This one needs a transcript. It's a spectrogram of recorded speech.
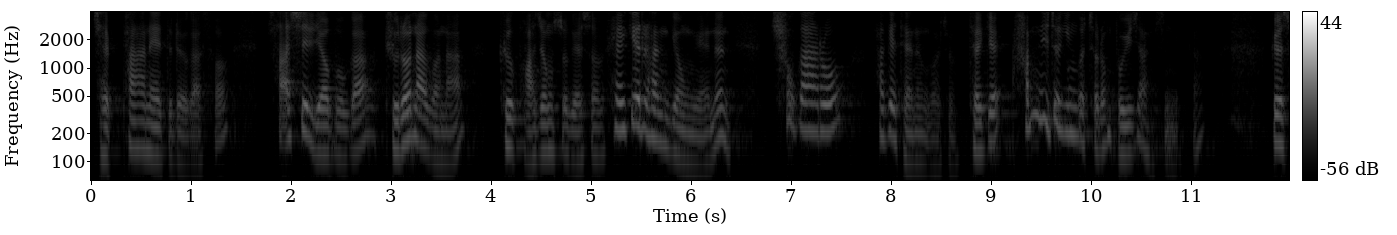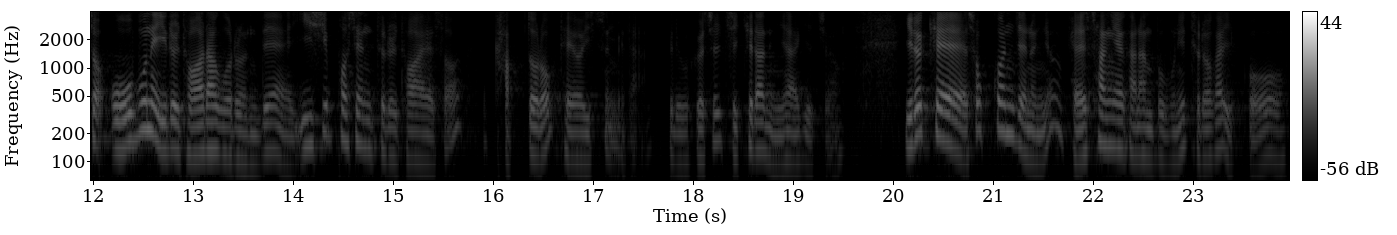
재판에 들어가서 사실 여부가 드러나거나 그 과정 속에서 회개를 한 경우에는 추가로 하게 되는 거죠. 되게 합리적인 것처럼 보이지 않습니까? 그래서 5분의 1을 더하라고 그러는데 20%를 더해서 갚도록 되어 있습니다. 그리고 그것을 지키라는 이야기죠. 이렇게 속건제는요 배상에 관한 부분이 들어가 있고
